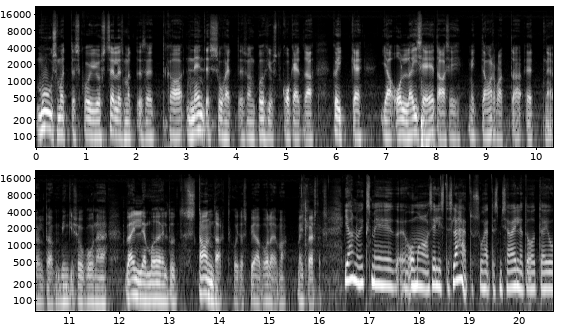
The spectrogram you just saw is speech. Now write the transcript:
muus mõttes kui just selles mõttes, et ka nendes suhetes on põhjust kogeda kõike ja olla ise edasi, mitte arvata, et nii-öelda mingisugune väljamõeldud standard, kuidas peab olema meid päästaks. jah, no eks me oma sellistes lähedussuhetes, mis sa välja tood, ju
